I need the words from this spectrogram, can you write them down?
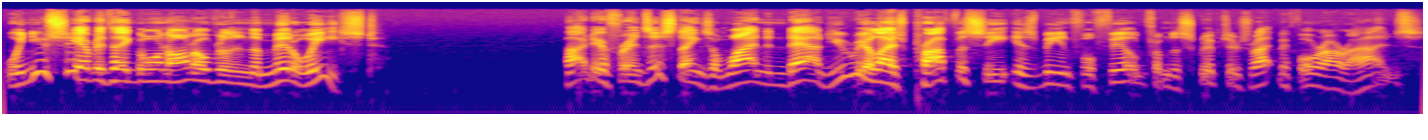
When you see everything going on over in the Middle East, my dear friends, this thing's a winding down. Do you realize prophecy is being fulfilled from the scriptures right before our eyes?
